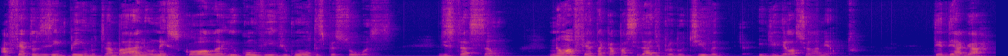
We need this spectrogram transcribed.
afeta o desempenho no trabalho, na escola e o convívio com outras pessoas distração, não afeta a capacidade produtiva e de relacionamento. TDAH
